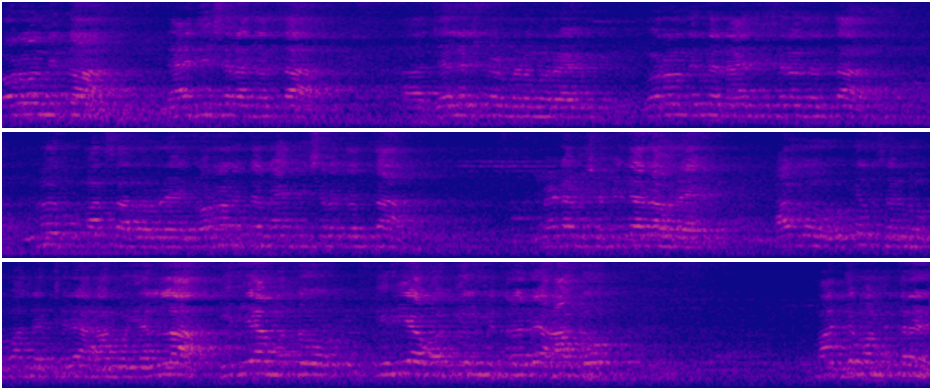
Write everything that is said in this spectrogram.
ಗೌರವಾನ್ವಿತ ನ್ಯಾಯಾಧೀಶರಾದಂಥ ಜಯಲಕ್ಷ್ಮಿ ಮೇಡಮ್ ಅವರೇ, ಗೌರವಾನ್ವಿತ ನ್ಯಾಯಾಧೀಶರಾದಂಥ ವಿನೋದ್ ಕುಮಾರ್ ಸರ್ ಅವರೇ, ಗೌರವಾನ್ವಿತ ನ್ಯಾಯಾಧೀಶರಾದಂಥ ಮೇಡಮ್ ಶಮಿದಾರ್ ಅವರೇ, ಹಾಗೂ ವಕೀಲ ಸಂಘದ ಉಪಾಧ್ಯಕ್ಷರೇ, ಹಾಗೂ ಎಲ್ಲ ಹಿರಿಯ ಮತ್ತು ಹಿರಿಯ ವಕೀಲ ಮಿತ್ರರೇ, ಹಾಗೂ ಮಾಧ್ಯಮ ಮಿತ್ರರೇ,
